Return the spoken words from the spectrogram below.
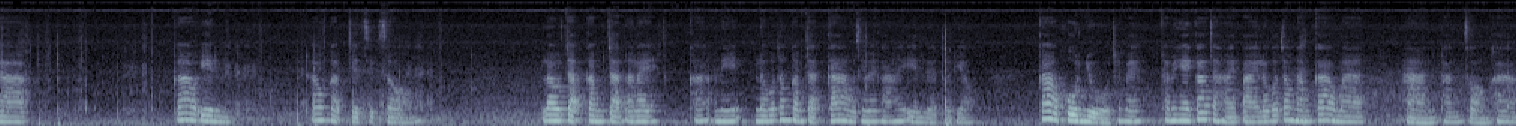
จากเก้า n เท่ากับเจ็ดสิบสองเราจะกำจัดอะไรคะ อันนี้เราก็ต้องกำจัด 9 ใช่ไหมคะ ให้ n เหลือตัวเดียว 9 คูณอยู่ใช่ไหมทำยังไง 9 จะหายไป เราก็ต้องนำ9 มาหารทั้งสองข้าง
